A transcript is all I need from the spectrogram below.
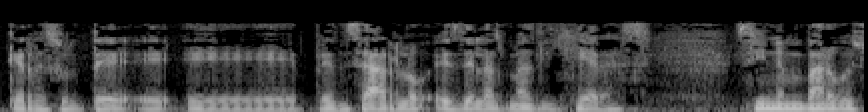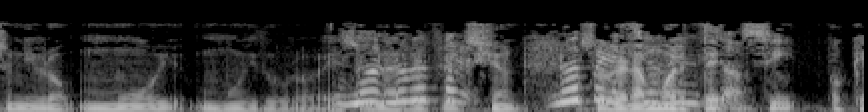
que resulte eh, pensarlo, es de las más ligeras. Sin embargo, es un libro muy muy duro, es una reflexión sobre la muerte. Sí, ok.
